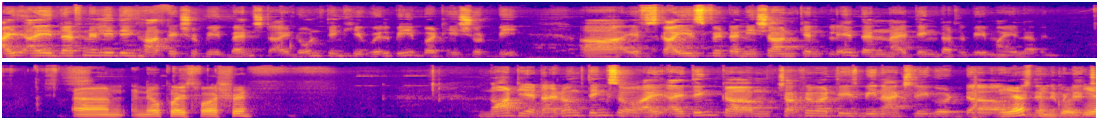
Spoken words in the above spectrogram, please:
I, I definitely think Hardik should be benched. I don't think he will be, but he should be. Uh, if Sky is fit and Ishan can play, then I think that will be my eleven. Um, no place for Ashwin. Not yet. I don't think so. I, I think um, Chakravarti has been actually good uh, He has been good, yeah.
